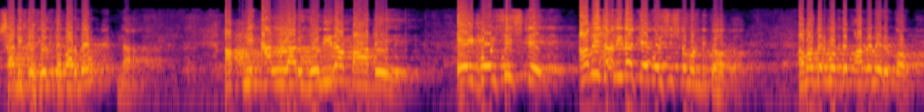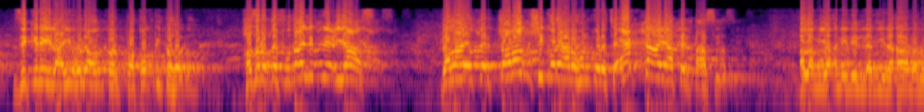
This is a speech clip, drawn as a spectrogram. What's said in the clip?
সারিতে ফেলতে পারবেন? না। আপনি আল্লাহর ওলিরা বাদে। এই বৈশিষ্ট্যে আমি জানি না কে বৈশিষ্ট্য মণ্ডিত হবে। আমাদের মধ্যে পাবেন এরকম জিকিরে ইলাহি হলে অন্তর প্রকম্পিত হয় হজরতে ফুদাইল ইবনে ইয়াস বেলায়তের চরম শিখরে আরোহণ করেছে একটা আয়াতের তাসির। আলাম ইয়ানি লিল্লাযিনা আমানু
